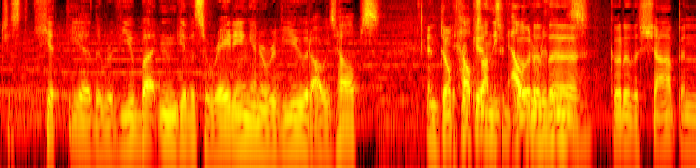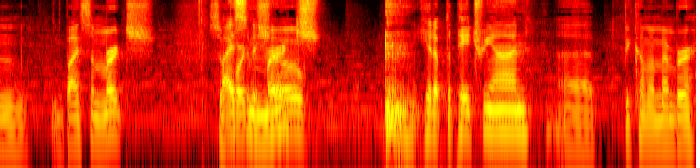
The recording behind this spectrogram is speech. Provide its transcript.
just hit the uh, the review button. Give us a rating and a review. It always helps. And don't It forget on the to go to the go to the shop and buy some merch. Buy Support some the show. merch. hit up the Patreon. Uh, Become a member.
